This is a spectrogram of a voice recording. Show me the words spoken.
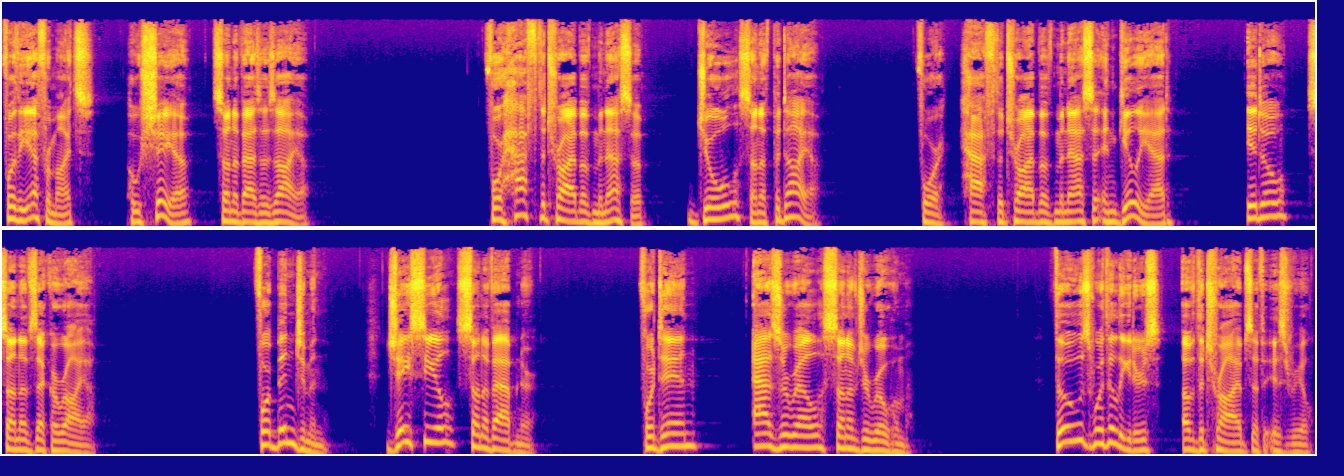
For the Ephraimites, Hoshea, son of Azaziah. For half the tribe of Manasseh, Joel, son of Pedaiah. For half the tribe of Manasseh in Gilead, Iddo, son of Zechariah. For Benjamin, Jaasiel, son of Abner. For Dan, Azarel, son of Jeroham. Those were the leaders of the tribes of Israel.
